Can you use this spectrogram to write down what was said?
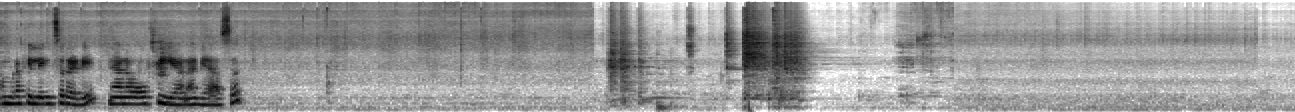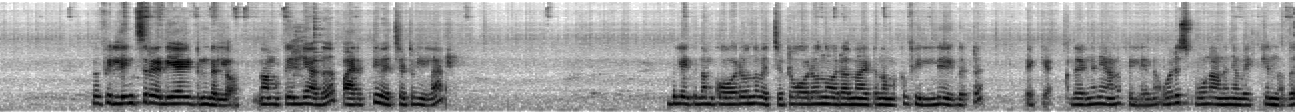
നമ്മുടെ ഫില്ലിങ്സ് റെഡി ഞാൻ ഓഫ് ചെയ്യാണ് ഗ്യാസ്. ഇപ്പോൾ ഫില്ലിങ്സ് റെഡി ആയിട്ടുണ്ടല്ലോ. നമുക്ക് ഇനി അത് പരത്തി വെച്ചിട്ടുള്ള ഇതിലേക്ക് നമുക്ക് ഓരോന്ന് വെച്ചിട്ട് ഓരോന്ന് ഓരോന്നായിട്ട് നമുക്ക് ഫില്ല് ചെയ്തിട്ട് വെക്കാം. അതെങ്ങനെയാണ് ഫില്ല് ചെയ്യുന്നത്? ഒരു സ്പൂണാണ് ഞാൻ വെക്കുന്നത്.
